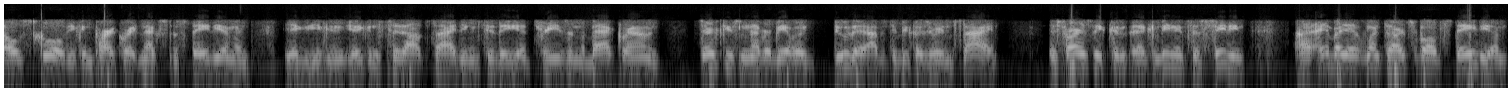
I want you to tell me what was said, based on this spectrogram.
old school. You can park right next to the stadium, and you, you can you can sit outside. You can see the uh, trees in the background. And Syracuse will never be able to do that, obviously, because you're inside. As far as the con- uh, convenience of seating, uh, anybody that went to Archbold Stadium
